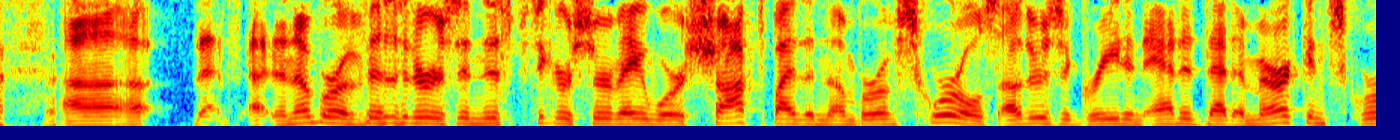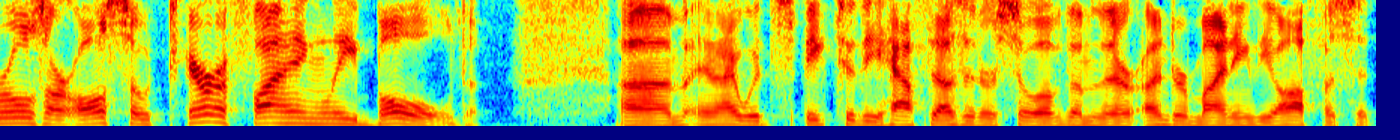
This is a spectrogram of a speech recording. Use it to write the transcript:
uh, that, a number of visitors in this particular survey were shocked by the number of squirrels. Others agreed and added that American squirrels are also terrifyingly bold. Um, and I would speak to the half dozen or so of them that are undermining the office at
